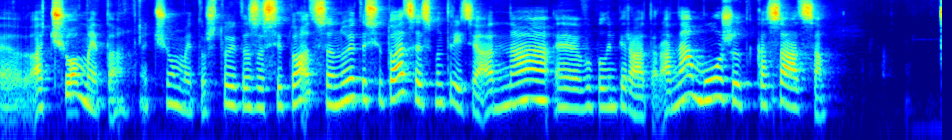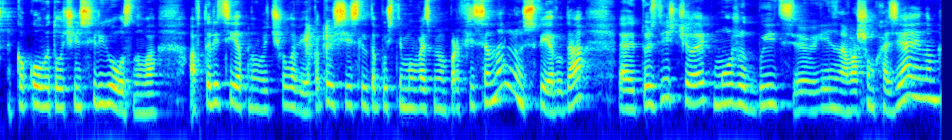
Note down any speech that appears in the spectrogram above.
Э, о чем это? О чем это? Что это за ситуация? Ну, эта ситуация, смотрите, она, э, выпал император, она может касаться какого-то очень серьезного, авторитетного человека. То есть, если, допустим, мы возьмем профессиональную сферу, да, э, то здесь человек может быть, я не знаю, вашим хозяином,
